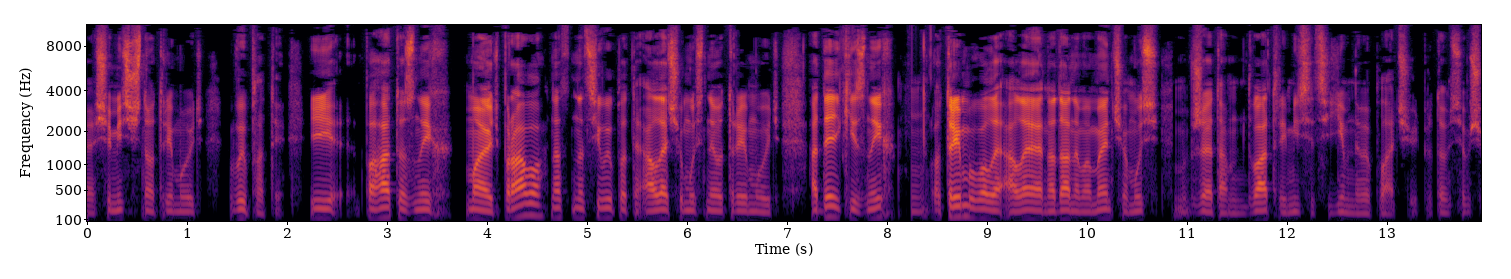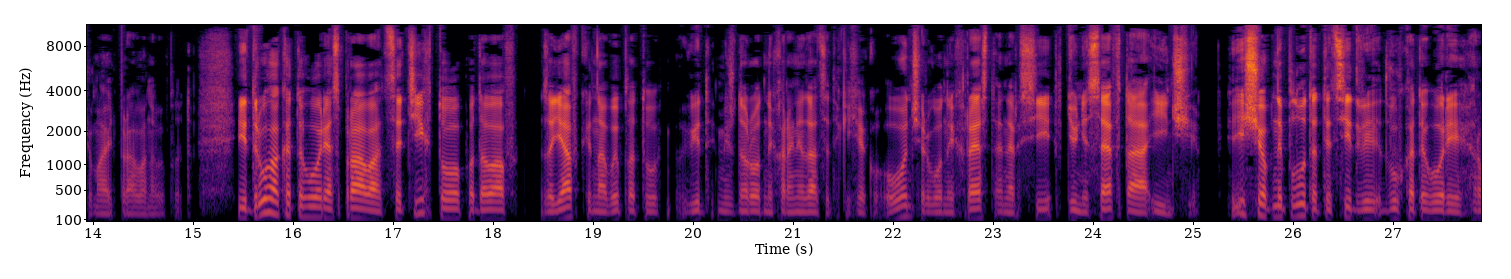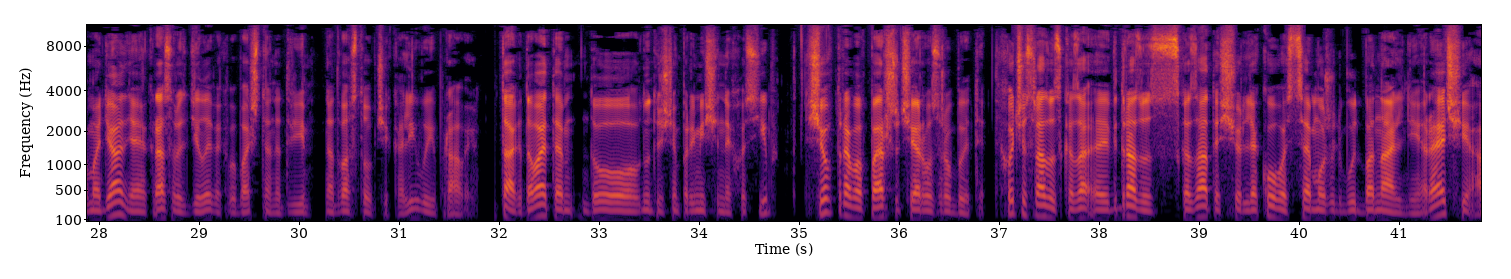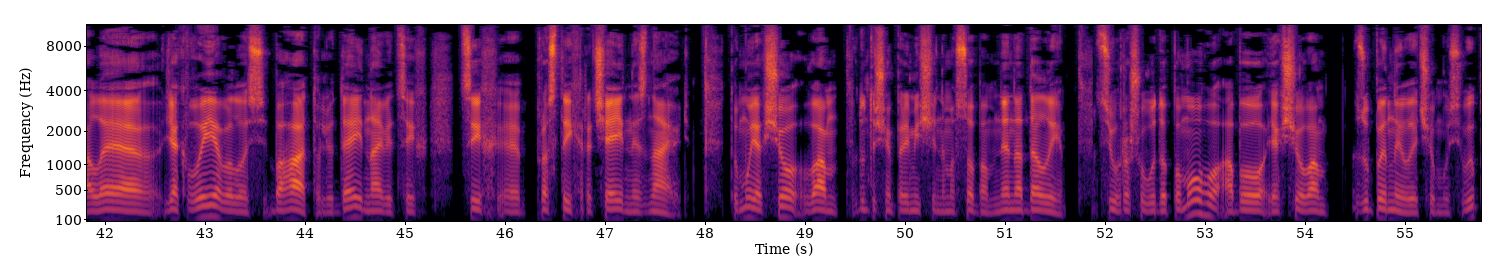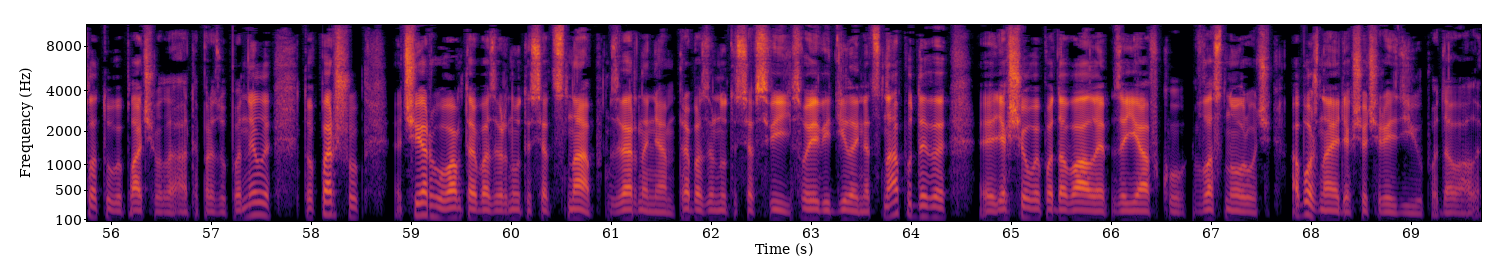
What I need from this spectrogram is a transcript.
щомісячно отримують виплати. І багато з них мають право на, на ці виплати, але чомусь не отримують. А деякі з них отримували, але на даний момент чомусь вже там 2-3 місяці їм не виплачують, при тому що мають право на виплату. І друга категорія справа це ті, хто подавав. Заявки на виплату від міжнародних організацій, таких як ООН, Червоний Хрест, НРС, ЮНІСЕФ та інші. І щоб не плутати ці дві двох категорій громадян, я якраз розділив, як ви бачите, на дві на два стовпчика лівий і правий. Так, давайте до внутрішньопереміщених осіб. Що треба в першу чергу зробити? Хочу зразу сказати, відразу сказати, що для когось це можуть бути банальні речі, але як виявилось, багато людей навіть цих цих простих речей не знають. Тому, якщо вам внутрішньопереміщеним особам не надали цю грошову допомогу, або якщо вам зупинили чомусь виплату, виплачували, а тепер зупинили, то в першу чергу вам треба звернутися в ЦНАП. Звернення треба звернутися в свій своє відділення ЦНАПу, де ви, якщо ви подавали заявку власноруч, або ж навіть якщо через дію подавали,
